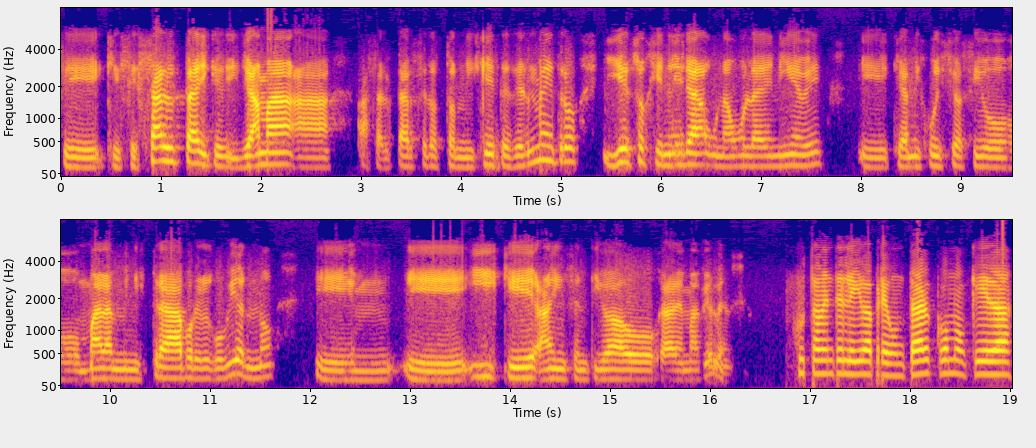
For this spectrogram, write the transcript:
se, que se salta y que llama a, saltarse los torniquetes del metro y eso genera una ola de nieve eh, que a mi juicio ha sido mal administrada por el gobierno eh, y que ha incentivado cada vez más violencia. Justamente le iba a preguntar cómo queda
